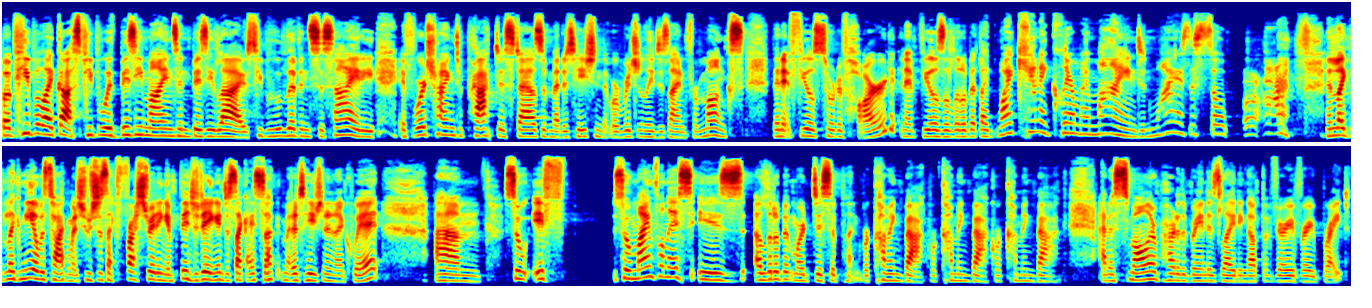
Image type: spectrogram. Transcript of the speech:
but people like us, people with busy minds and busy lives, people who live in society, if we're trying to practice styles of meditation that were originally designed for monks, then it feels sort of hard and it feels a little bit like, why can't I clear my mind? And why is this so. And like, like Mia was talking about, she was just like frustrating and fidgeting and just like, I suck at meditation and I quit. Um, so if so mindfulness is a little bit more disciplined. We're coming back, we're coming back, we're coming back. And a smaller part of the brain is lighting up, but very, very bright.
